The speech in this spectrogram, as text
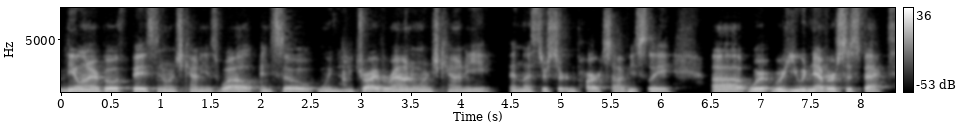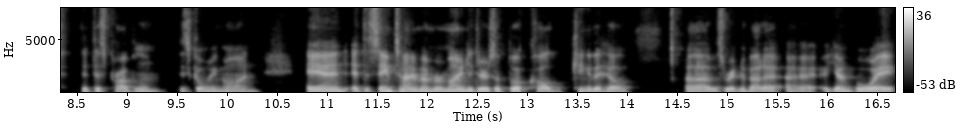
Neil and I are both based in Orange County as well, and so when you drive around Orange County, unless there's certain parts, obviously, uh, where where you would never suspect that this problem is going on, and at the same time, I'm reminded there's a book called King of the Hill. Uh, it was written about a, a, young boy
